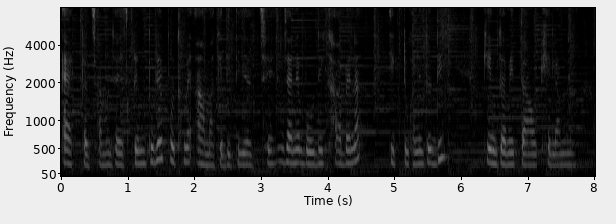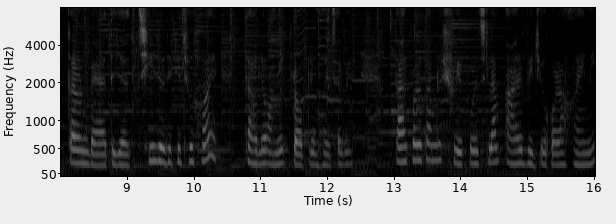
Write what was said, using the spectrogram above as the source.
একটা চামচ আইসক্রিম তুলে প্রথমে আমাকে দিতে যাচ্ছে। জানে বৌদি খাবে না, একটুখানি তো দিই, কিন্তু আমি তাও খেলাম না। কারণ বেড়াতে যাচ্ছি, যদি কিছু হয়, তাহলে অনেক প্রবলেম হয়ে যাবে। তারপরে তো আমরা শুয়ে পড়েছিলাম, আর ভিডিও করা হয়নি।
